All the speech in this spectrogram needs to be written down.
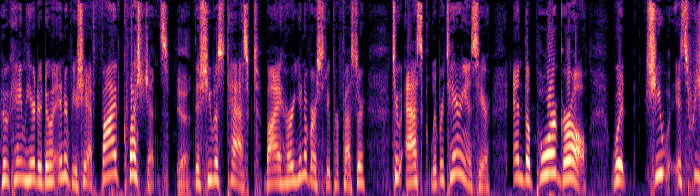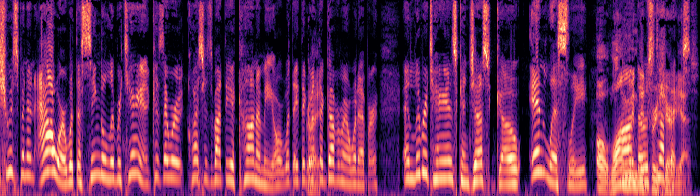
who came here to do an interview. She had five questions Yeah. that she was tasked by her university professor to ask libertarians here. And the poor girl would she it's, she would spend an hour with a single libertarian because there were questions about the economy or what they think about the government or whatever. And libertarians can just go endlessly. oh, long-winded for sure. Yes.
